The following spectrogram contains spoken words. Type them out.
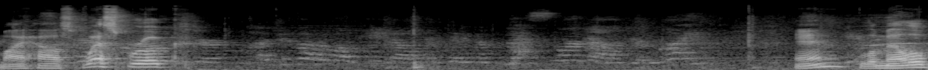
My House Westbrook of and LaMelo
